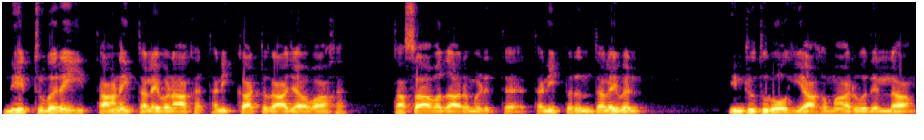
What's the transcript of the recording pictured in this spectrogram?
நேற்று வரை தானை தலைவனாக தனிக்காட்டு ராஜாவாக தசாவதாரம் எடுத்த தனிப்பெருந்தலைவன் இன்று துரோகியாக மாறுவதெல்லாம்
